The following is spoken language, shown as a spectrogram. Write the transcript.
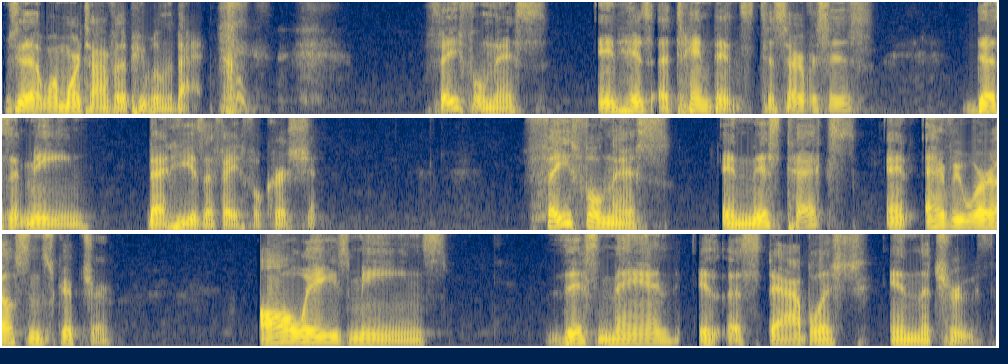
We'll see that one more time for the people in the back. faithfulness in his attendance to services doesn't mean that he is a faithful Christian. Faithfulness in this text and everywhere else in scripture always means this man is established in the truth.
